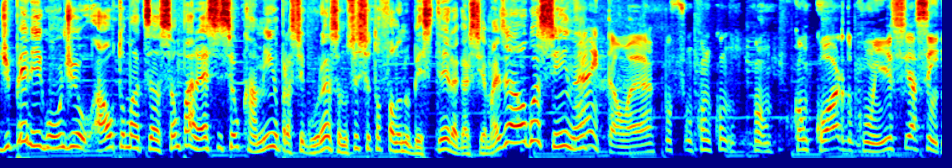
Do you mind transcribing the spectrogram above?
de perigo, onde a automatização parece ser o caminho para segurança. Não sei se eu tô falando besteira, Garcia, mas é algo assim, né? É, então, é com, com, com, concordo com isso. E assim,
